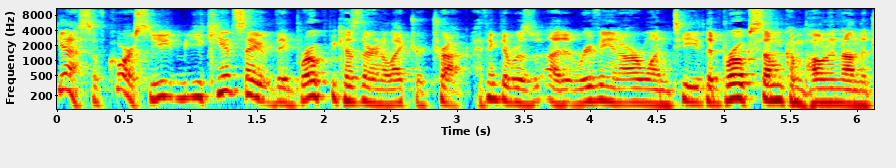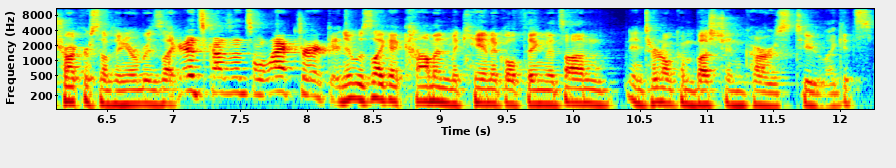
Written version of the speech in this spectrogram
Yes, of course. You you can't say they broke because they're an electric truck. I think there was a Rivian R1T that broke some component on the truck or something. Everybody's like, it's because it's electric, and it was like a common mechanical thing that's on internal combustion cars too. Like it's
